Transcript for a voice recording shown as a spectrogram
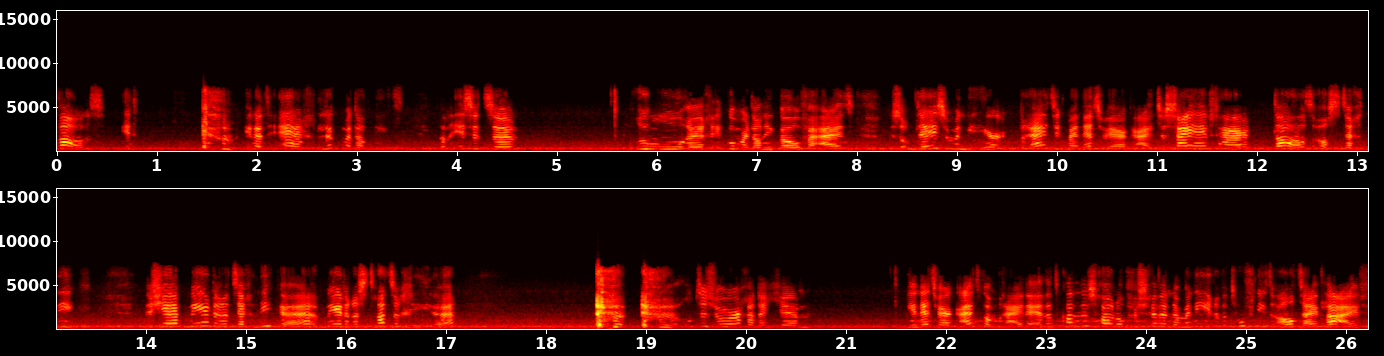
Want in, in het echt lukt me dat niet. Dan is het uh, rumoerig. Ik kom er dan niet bovenuit. Dus op deze manier breid ik mijn netwerk uit. Dus zij heeft haar dat als techniek. Dus je hebt meerdere technieken, meerdere strategieën om te zorgen dat je je netwerk uit kan breiden. En dat kan dus gewoon op verschillende manieren. Dat hoeft niet altijd live,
